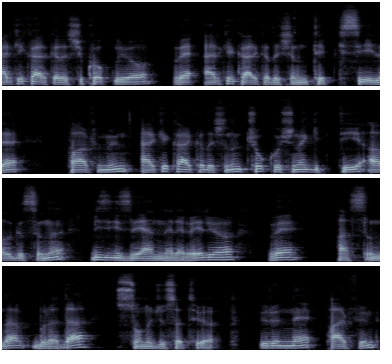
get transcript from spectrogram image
erkek arkadaşı kokluyor ve erkek arkadaşının tepkisiyle parfümün erkek arkadaşının çok hoşuna gittiği algısını biz izleyenlere veriyor ve aslında burada sonucu satıyor. Ürün ne? Parfüm.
